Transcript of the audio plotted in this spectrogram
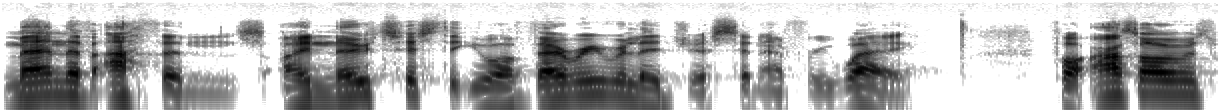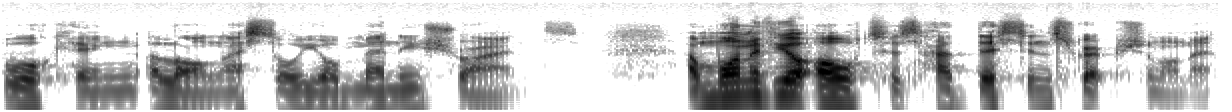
Men of Athens, I notice that you are very religious in every way. For as I was walking along, I saw your many shrines, and one of your altars had this inscription on it:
